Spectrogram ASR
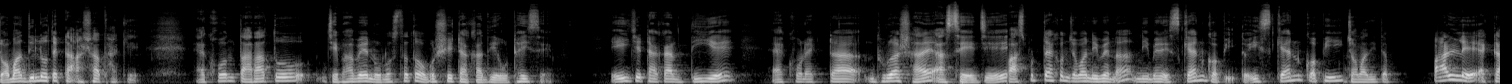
জমা দিলেও তো একটা আশা থাকে। এখন তারা তো যেভাবে নলস্থা তো অবশ্যই টাকা দিয়ে উঠাইছে। এই যে টাকা দিয়ে এখন একটা দুরাশায় আছে যে পাসপোর্ট তো এখন জমা নিবে না, নিবে স্ক্যান কপি। তো এই স্ক্যান কপি জমা দিতে পারলে একটা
